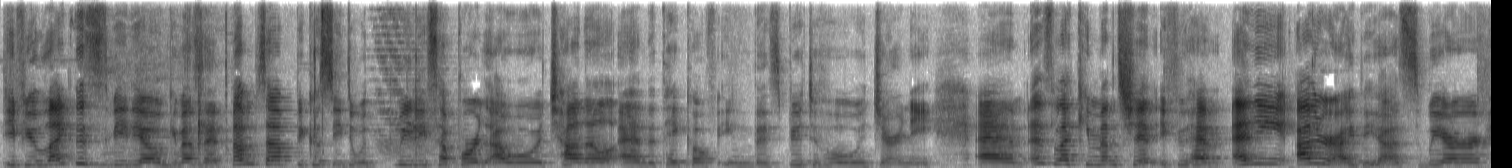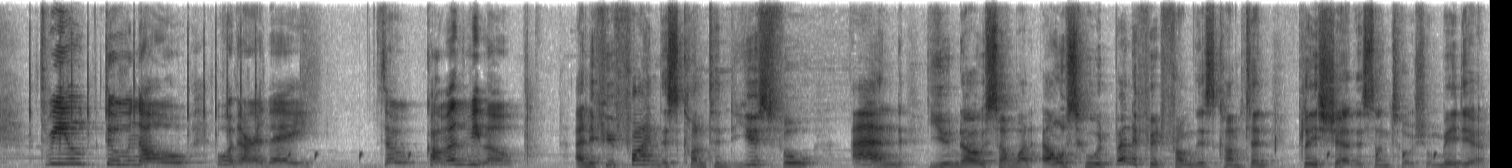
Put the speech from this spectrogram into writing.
If you like this video, give us a thumbs up because it would really support our channel and the takeoff in this beautiful journey. And as Lucky mentioned, if you have any other ideas, we are thrilled to know what are they. So comment below. And if you find this content useful and you know someone else who would benefit from this content, please share this on social media.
